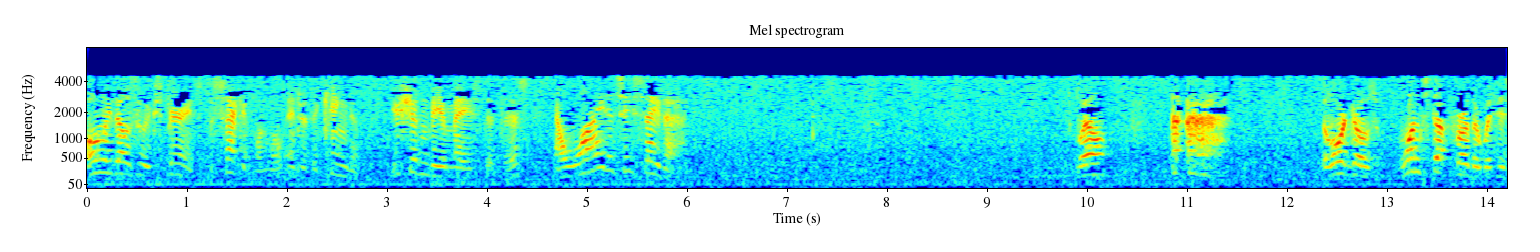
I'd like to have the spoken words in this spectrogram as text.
only those who experience the second one will enter the kingdom. You shouldn't be amazed at this. Now, why does he say that? Well, the Lord goes one step further with his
